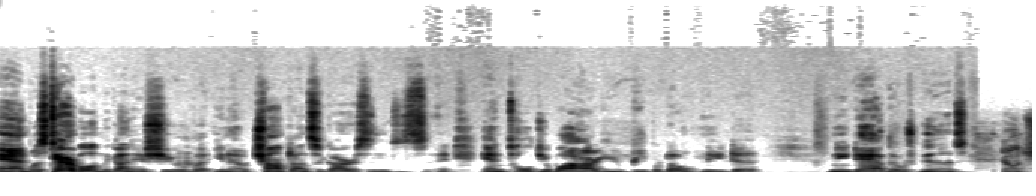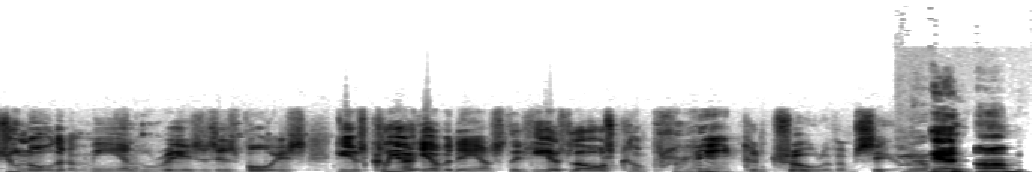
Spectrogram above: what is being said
And was terrible on the gun issue, but you know, chomped on cigars and and told you why are you people don't need to need to have those guns. Don't you know that a man who raises his voice gives clear evidence that he has lost complete control of himself? And um,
